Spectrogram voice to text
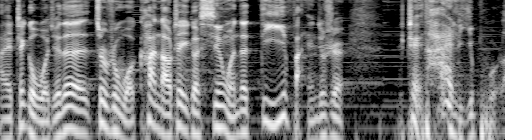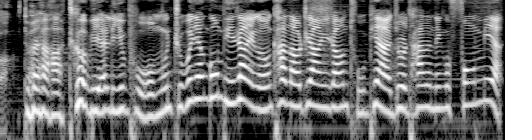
哎这个我觉得就是我看到这个新闻的第一反应就是。这也太离谱了！对啊，特别离谱。我们直播间公屏上也能看到这样一张图片，就是它的那个封面，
